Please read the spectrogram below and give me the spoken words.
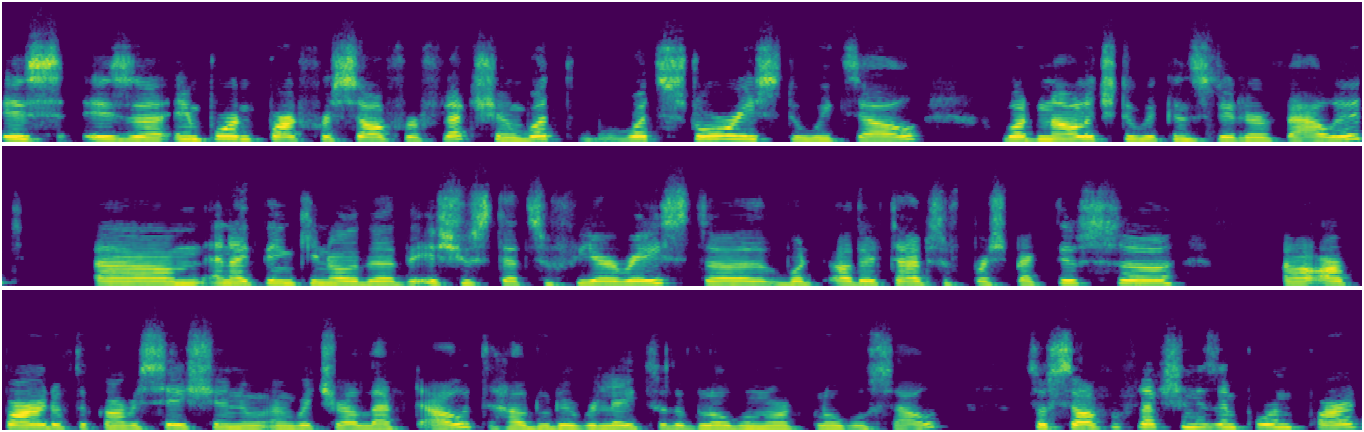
is is an important part for self-reflection. What what stories do we tell? What knowledge do we consider valid? Um, and i think you know the the issues that sophia raised uh, what other types of perspectives uh, are part of the conversation and which are left out. How do they relate to the global north global south? So self-reflection is an important part.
